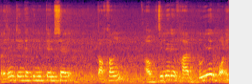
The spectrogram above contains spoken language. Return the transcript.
প্রেজেন্ট ইনডেফিনিট টেন্সের তখন অক্সিলারি ভার ডুয়ের পরে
